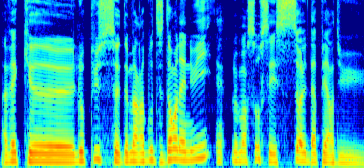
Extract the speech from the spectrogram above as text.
avec euh, l'opus de Marabouts dans la nuit. Le morceau, c'est Soldat perdu.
